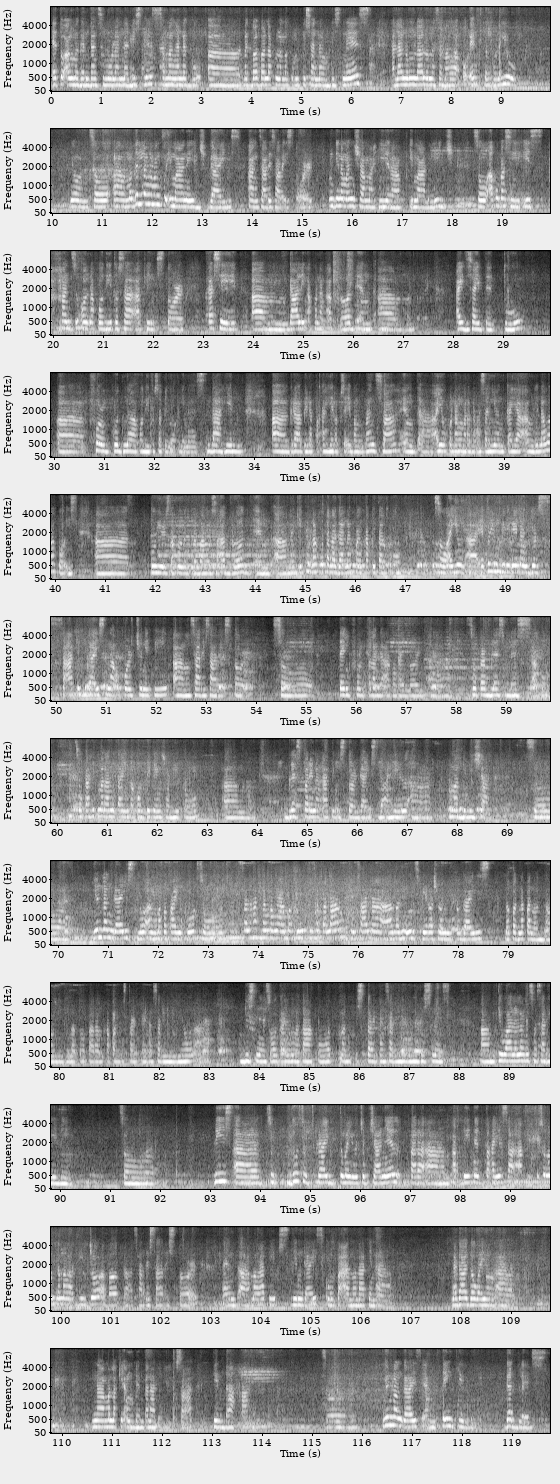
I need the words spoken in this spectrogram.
ito ang magandang simulan na business sa mga nag, ah, nagbabalak na mag-umpisa ng business, lalong-lalo na sa mga OFW. Yun. So, ah, madali lang naman to i-manage, guys, ang sari-sari store. Hindi naman siya mahirap i-manage. So, ako kasi is hands-on ako dito sa aking store. Kasi, um, galing ako ng abroad and um, I decided to uh, for good na ako dito sa Pilipinas dahil ah, grabe napakahirap sa ibang bansa and ah, ayaw ko nang maranasan yun kaya ang ginawa ko is ah, two years ako nagtrabaho sa abroad and ah, nag-ipon ako talaga ng pangkapital ko so ayun ah, ito yung binigay ng Diyos sa akin guys na opportunity ang sari-sari store so thankful talaga ako kay Lord. Ah, super blessed, blessed ako. So kahit marami tayong kakompetensya dito, um, blessed pa rin ang ating store guys dahil ah, mabili siya. So, yun lang guys, no, ang mapapayo ko. So, sa lahat ng mga mag-uumpisa pa lang, so sana ah, maging inspirasyon nyo to guys, no, pag napanood ang video na to para makapag-start kayo ng sarili nyo business. Huwag kayong matakot mag-start ng sarili nyong business. Um, tiwala lang sa sarili. So, please uh, sub- do subscribe to my YouTube channel para um, updated pa kayo sa aking susunod na mga video about uh, sari-sari store and uh, mga tips din guys kung paano natin uh, nagagawa yung uh, na malaki ang benta natin dito sa tindahan. So, yun lang guys and thank you. God bless.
